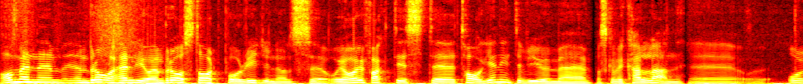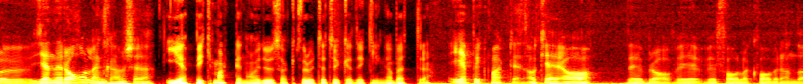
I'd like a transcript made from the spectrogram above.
Ja men en, en bra helg och en bra start på Regionals. Och jag har ju faktiskt eh, tagit en intervju med, vad ska vi kalla han? Eh, och generalen kanske? Epic-Martin har ju du sagt förut. Jag tycker att det klingar bättre. Epic Martin? Okej, ja. Det är bra. Vi, vi får hålla kvar varandra.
